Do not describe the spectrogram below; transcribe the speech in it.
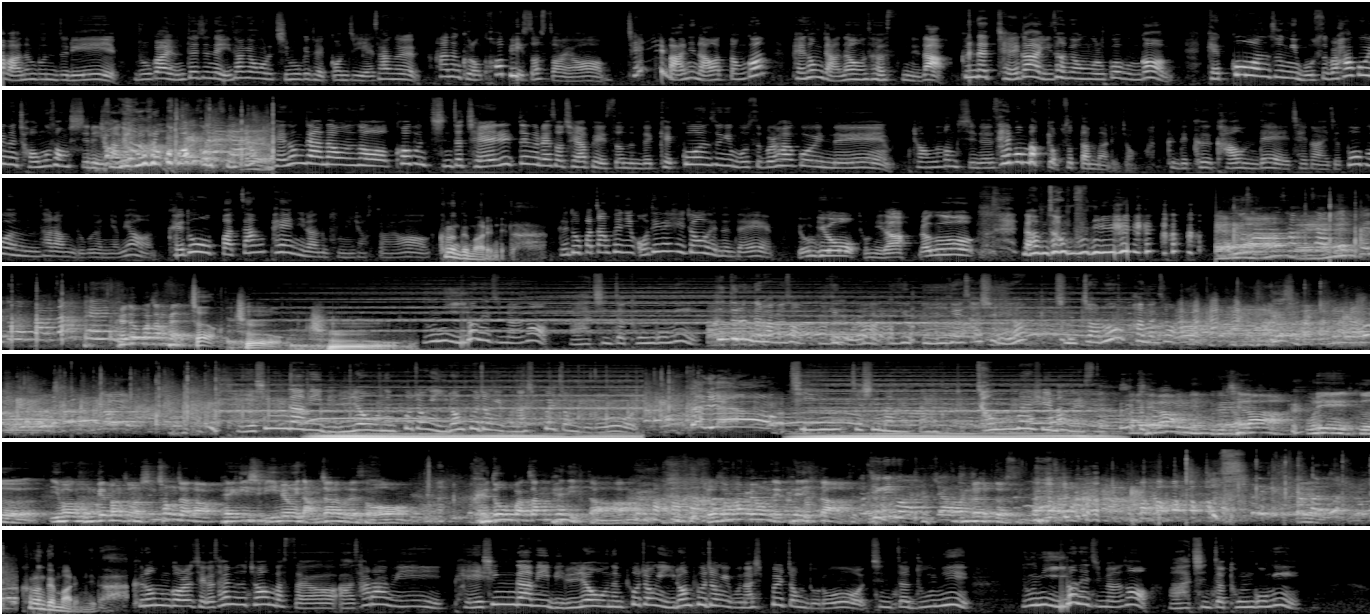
진짜 많은 분들이 누가 윤태진의 이상형으로 지목이 될 건지 예상을 하는 그런 컵이 있었어요. 제일 많이 나왔던 건 배성재 아나운서였습니다. 근데 제가 이상형으로 꼽은 건 개코 원숭이 모습을 하고 있는 정우성 씨를 이상형으로 꼽았거든요. 배성재 아나운서 컵은 진짜 제일 1등을 해서 제 앞에 있었는데 개코 원숭이 모습을 하고 있는 정우성 씨는 세 분밖에 없었단 말이죠. 근데 그 가운데 제가 이제 뽑은 사람은 누구였냐면 궤도 오빠 짱팬이라는 분이셨어요. 그런데 말입니다. 궤도 오빠 짱팬님 어디 계시죠? 했는데 여기요. 접니다. 라고 남성분이. 하나, 3, 3, 네. 궤도 오빠 짱팬. 궤도 오빠 짱팬. 저요. 눈이 이만해지면서 아 진짜 동공이 흔들흔들 하면서 이게 뭐야? 이게 이게 사실이야? 진짜로? 하면서. 배신감이 밀려오는 표정이 이런 표정이구나 싶을 정도로. 진짜 실망했다는 거죠 정말 실망을 했어요 제가 제가 우리 그 이번 공개 방송 신청자가 122명이 남자라 그래서 궤도 오빠 짱팬이 있다. 여성 한 명은 내팬 있다. 되게 좋아하셨죠 눈가족도였습니다. 그런데 말입니다. 그런 걸 제가 살면서 처음 봤어요. 아, 사람이 배신감이 밀려오는 표정이 이런 표정이구나 싶을 정도로 진짜 눈이 눈이 이만해지면서 아, 진짜 동공이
